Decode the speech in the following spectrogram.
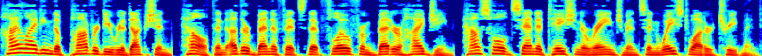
highlighting the poverty reduction, health and other benefits that flow from better hygiene, household sanitation arrangements and wastewater treatment.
